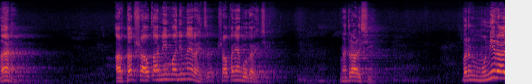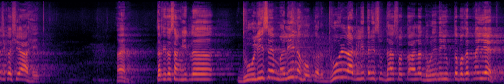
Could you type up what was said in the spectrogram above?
है ना? अर्थात श्रावकांनी मलिन नाही राहायचं श्रावकांनी आंघोळ करायची. नाहीतर आळशी. पण मुनिराज कसे आहेत? आहे ना? तर तिथं सांगितलं धुलीचे मलिन होकर धूळ लागली तरी सुद्धा स्वतःला धुळीने युक्त बघत नाही आहेत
